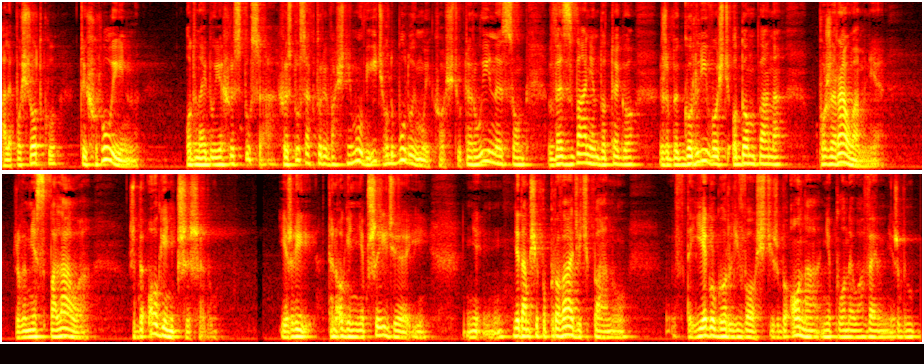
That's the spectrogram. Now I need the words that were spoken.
ale pośrodku tych ruin odnajduje Chrystusa. Chrystusa, który właśnie mówi: idź, odbuduj mój kościół. Te ruiny są wezwaniem do tego, żeby gorliwość o dom Pana pożerała mnie, żeby mnie spalała, żeby ogień przyszedł. Jeżeli ten ogień nie przyjdzie i nie, nie dam się poprowadzić Panu w tej Jego gorliwości, żeby ona nie płonęła we mnie, żebym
